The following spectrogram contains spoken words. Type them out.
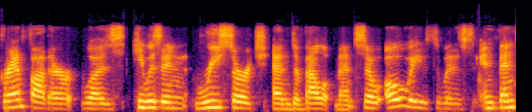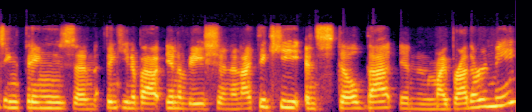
grandfather was, he was in research and development. So always was inventing things and thinking about innovation. And I think he instilled that in my brother and me.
